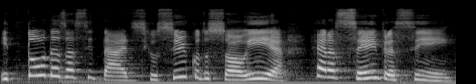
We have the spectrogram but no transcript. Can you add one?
E todas as cidades que o Circo do Sol ia era sempre assim.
